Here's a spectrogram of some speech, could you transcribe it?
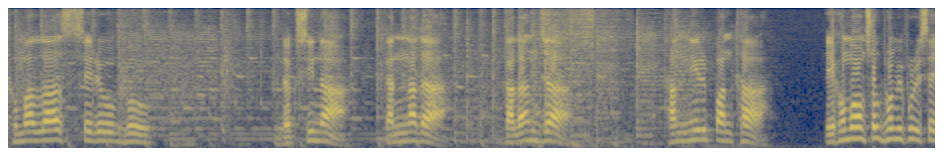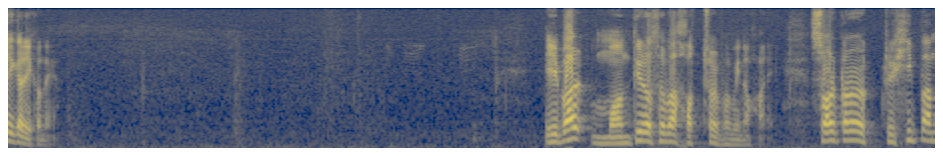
থুমালা চেৰুভু দক্ষিণা কান্নাডা কালাঞ্জা থান্নিৰ পান্থা এইসমূহ অঞ্চল ভ্ৰমি ফুৰিছে এই গাড়ীখনে। এইবাৰ মন্দিৰ অথবা সত্ৰৰ ভূমি নহয়। চৰকাৰৰ কৃষি পাম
